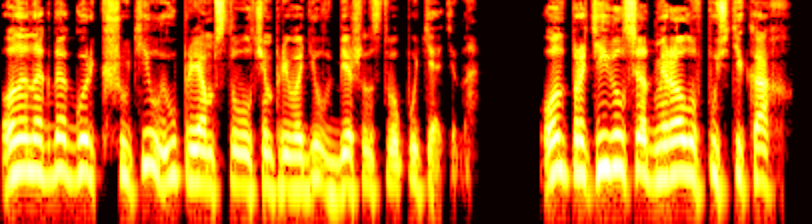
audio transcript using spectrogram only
Он иногда горько шутил и упрямствовал, чем приводил в бешенство Путятина. Он противился адмиралу в пустяках,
